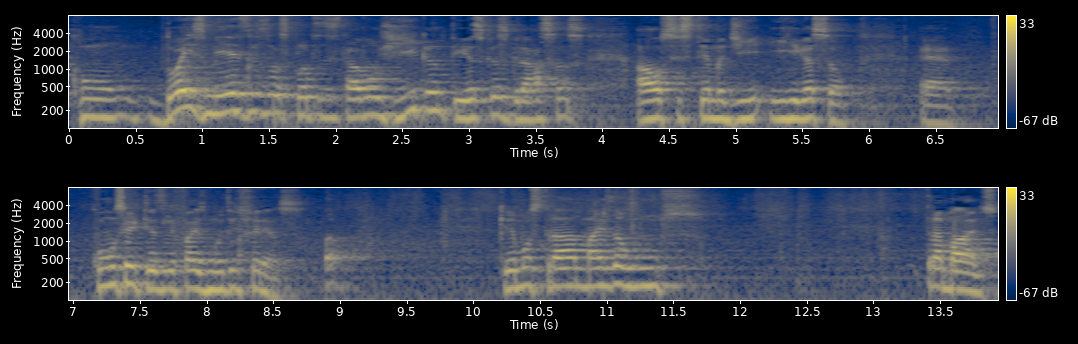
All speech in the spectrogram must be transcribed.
com dois meses as plantas estavam gigantescas graças ao sistema de irrigação. É, com certeza ele faz muita diferença. Queria mostrar mais alguns trabalhos.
